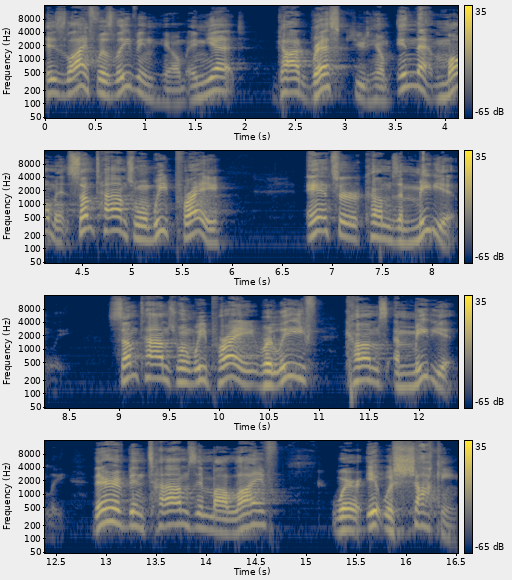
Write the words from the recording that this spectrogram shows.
His life was leaving him, and yet God rescued him in that moment. Sometimes when we pray, answer comes immediately. Sometimes when we pray, relief comes immediately. There have been times in my life where it was shocking,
